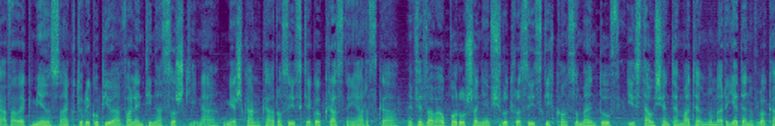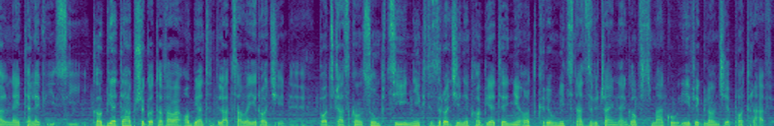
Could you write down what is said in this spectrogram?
Kawałek mięsa, który kupiła Walentina Soszkina, mieszkanka rosyjskiego Krasnojarska, wywołał poruszenie wśród rosyjskich konsumentów i stał się tematem numer jeden w lokalnej telewizji. Kobieta przygotowała obiad dla całej rodziny. Podczas konsumpcji nikt z rodziny kobiety nie odkrył nic nadzwyczajnego w smaku i wyglądzie potrawy.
